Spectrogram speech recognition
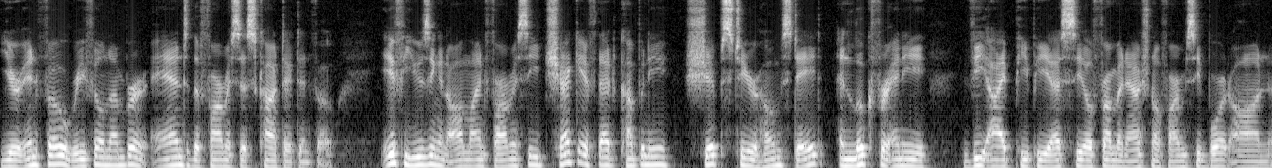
your info, refill number, and the pharmacist's contact info. If using an online pharmacy, check if that company ships to your home state and look for any VIPPS seal from a national pharmacy board on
